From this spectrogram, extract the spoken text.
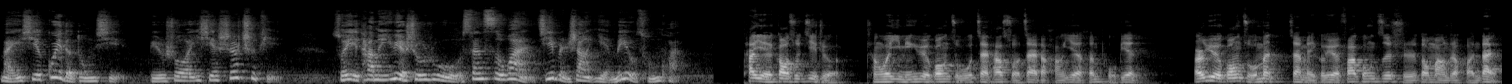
买一些贵的东西，比如说一些奢侈品。”所以他们月收入三四万，基本上也没有存款。他也告诉记者，成为一名月光族在他所在的行业很普遍，而月光族们在每个月发工资时都忙着还贷，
